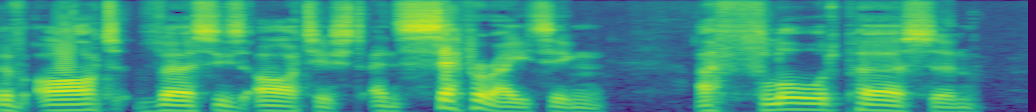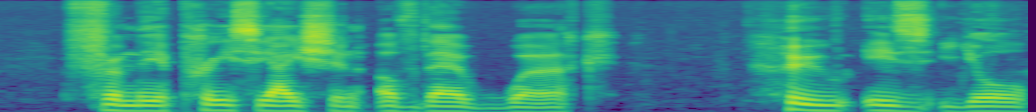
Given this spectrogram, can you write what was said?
of art versus artist and separating a flawed person from the appreciation of their work. Who is your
